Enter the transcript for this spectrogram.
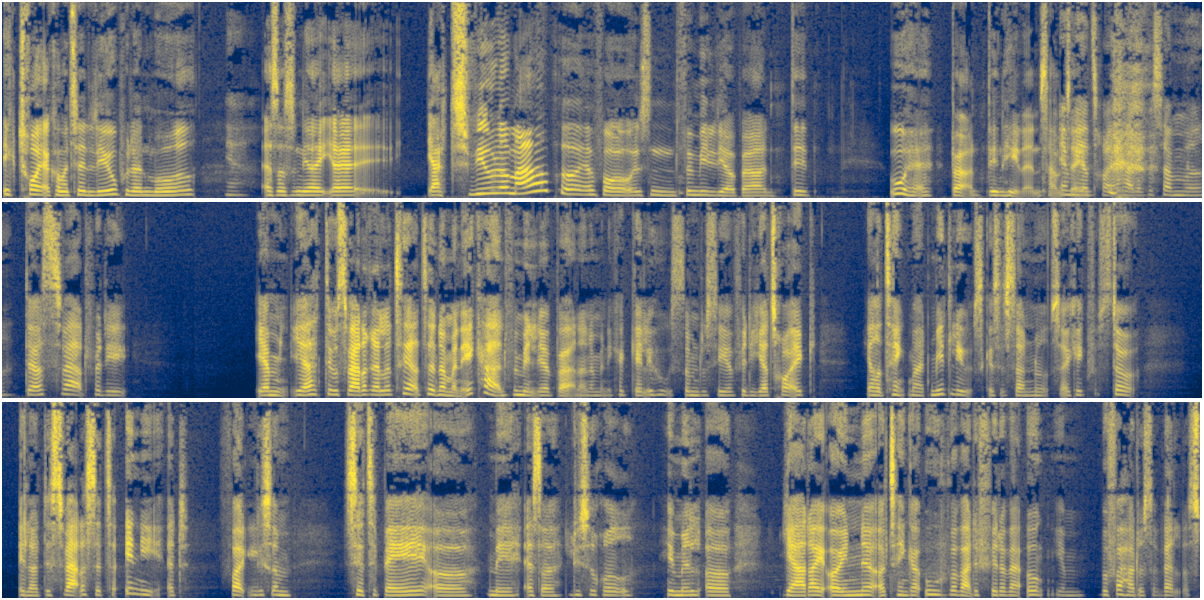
ikke tror, jeg kommer til at leve på den måde. Ja. Altså sådan, jeg, jeg, jeg tvivler meget på, at jeg får sådan familie og børn. Det, uha, børn, det er en helt anden samtale. Jamen, jeg tror, jeg har det på samme måde. Det er også svært, fordi... Jamen, ja, det er jo svært at relatere til, når man ikke har en familie og børn, og når man ikke har gæld i hus, som du siger. Fordi jeg tror ikke, jeg havde tænkt mig, at mit liv skal se sådan ud, så jeg kan ikke forstå, eller det er svært at sætte sig ind i, at folk ligesom ser tilbage og med altså lyserød himmel og hjerter i øjnene og tænker, uh, hvor var det fedt at være ung. Jamen, hvorfor har du så valgt at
